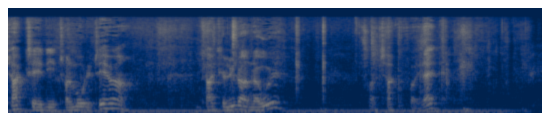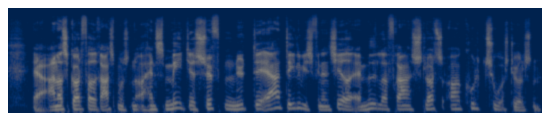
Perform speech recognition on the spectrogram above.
Tak til de tålmodige tilhørere. Tak til lytteren derude. Og tak for i dag. Ja, Anders Godfred Rasmussen og hans medie Søften Nyt, det er delvis finansieret af midler fra Slots- og Kulturstyrelsen.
